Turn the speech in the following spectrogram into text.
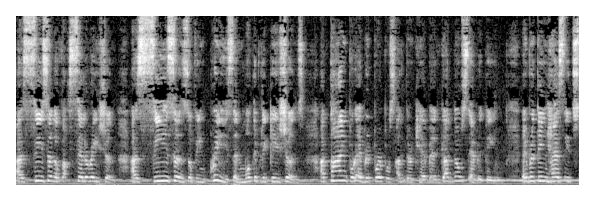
a season of acceleration, a seasons of increase and multiplications, a time for every purpose under heaven. God knows everything. Everything has its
